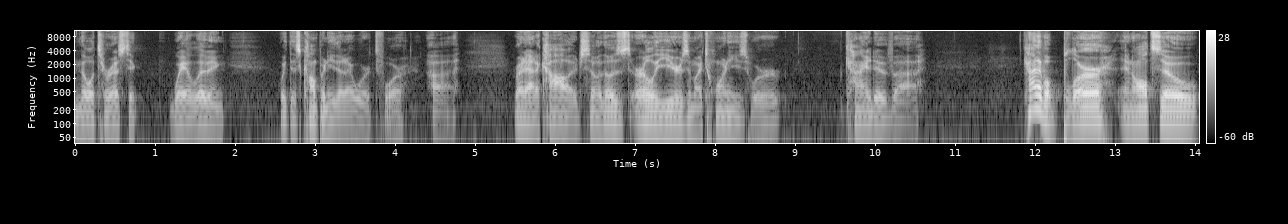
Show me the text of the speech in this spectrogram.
militaristic way of living with this company that I worked for uh, right out of college. So those early years in my twenties were kind of uh, kind of a blur and also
